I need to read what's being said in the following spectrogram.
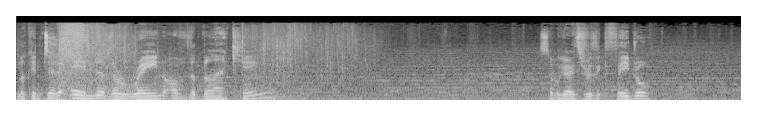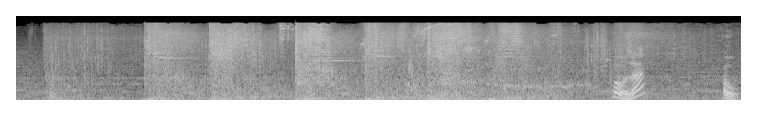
Looking to the end of the reign of the Black King. So we're going through the Cathedral. What was that? Oh.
